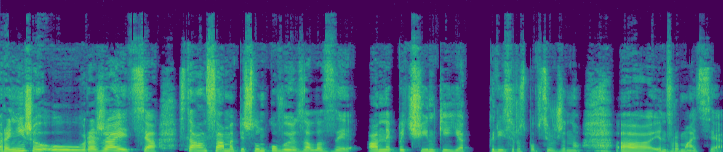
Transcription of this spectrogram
Раніше вражається стан саме підшлункової залози, а не печінки, як крізь розповсюджена інформація.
